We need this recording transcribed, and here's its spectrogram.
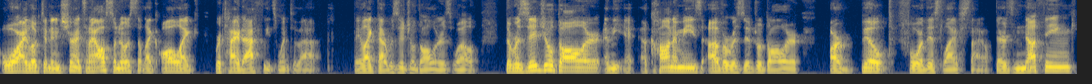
or I looked at insurance and I also noticed that like all like retired athletes went to that. They like that residual dollar as well. The residual dollar and the economies of a residual dollar are built for this lifestyle. There's nothing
